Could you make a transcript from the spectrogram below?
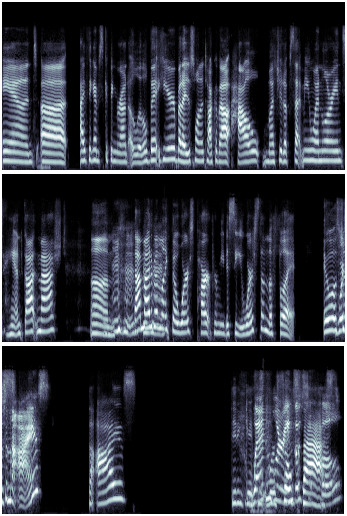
and uh I think I'm skipping around a little bit here, but I just want to talk about how much it upset me when Lorraine's hand got mashed. Um, Mhm, that might have been mhm. like the worst part for me to see, worse than the foot. It was worse just than the eyes. the eyes didn't get when me- Lorraine so goes fast. to pull,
